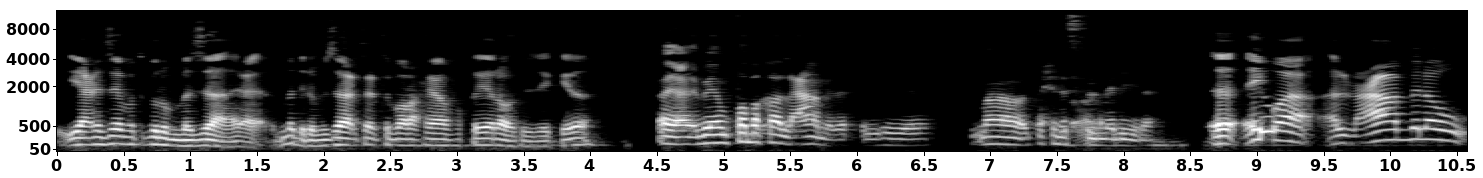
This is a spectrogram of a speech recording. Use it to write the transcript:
يعني زي ما تقولون مزارع. ما أدري مزارع تعتبر أحياء فقيرة أو شيء زي كذا؟ يعني بين الطبقه العاملة اللي هي ما تحدث في المدينة. أه إيوه العاملة و-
